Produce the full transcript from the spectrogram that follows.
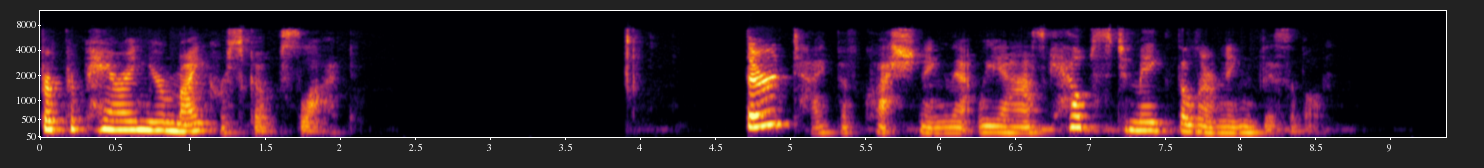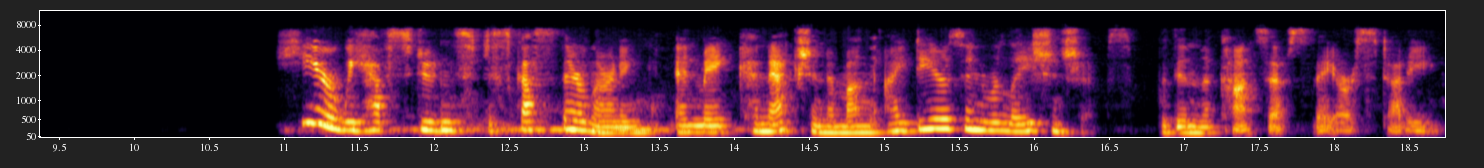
for preparing your microscope slide? Third type of questioning that we ask helps to make the learning visible. Here we have students discuss their learning and make connection among ideas and relationships within the concepts they are studying.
